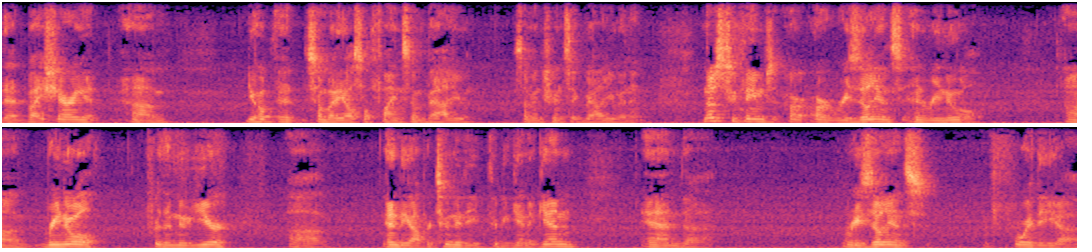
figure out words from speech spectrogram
that by sharing it, um, you hope that somebody else will find some value, some intrinsic value in it. And those two themes are, are resilience and renewal. Um, renewal for the new year uh, and the opportunity to begin again, and uh, resilience for the uh,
